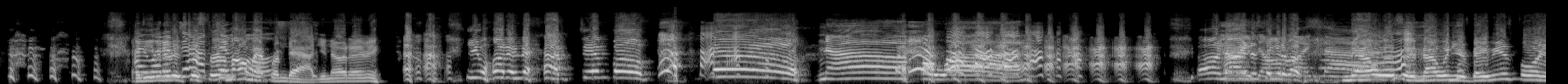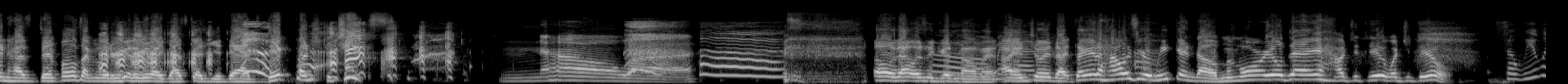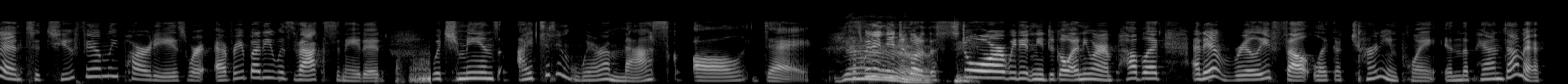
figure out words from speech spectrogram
I even want if him it's to just for a moment from dad, you know what I mean? you want him to have dimples? No. No. oh, oh no! I'm just thinking about like that. now. Listen, now when your baby is born and has dimples, I'm literally gonna be like, "That's because your dad's dick punched your cheeks." no. Uh, Oh, that was a good Oh, moment. I enjoyed that. Diana, how was your Uh, weekend though? Memorial Day. How'd you do? What'd you do? So we went to two family parties where everybody was vaccinated, which means I didn't wear a mask all day because we didn't need to go to the store, we didn't need to go anywhere in public, and it really felt like a turning point in the pandemic.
